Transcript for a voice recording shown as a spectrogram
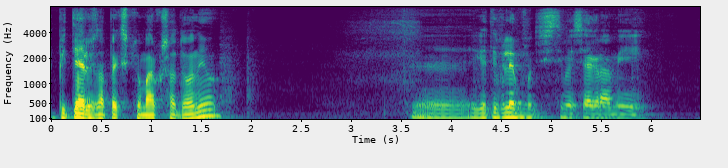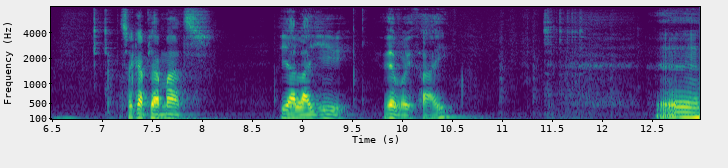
επιτέλους να παίξει και ο Μάρκος Αντώνιο. Ε, γιατί βλέπουμε ότι στη μεσαία γραμμή σε κάποια μάτς η αλλαγή δεν βοηθάει. Ε,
